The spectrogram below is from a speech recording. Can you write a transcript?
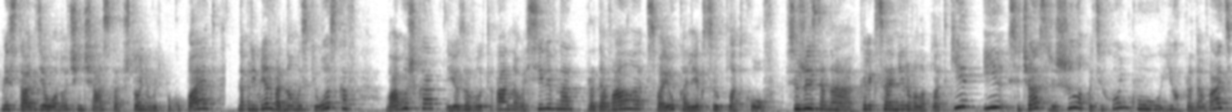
места, где он очень часто что-нибудь покупает. Например, в одном из киосков бабушка, ее зовут Анна Васильевна, продавала свою коллекцию платков. Всю жизнь она коллекционировала платки и сейчас решила потихоньку их продавать.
